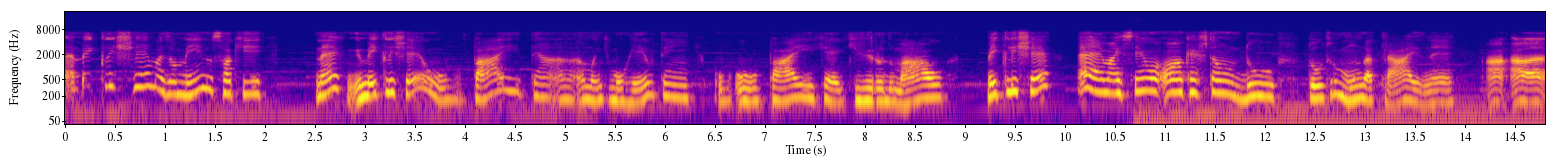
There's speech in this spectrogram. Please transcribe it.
é meio clichê, mais ou menos, só que. Né, meio clichê, o pai, tem a mãe que morreu, tem o, o pai que, é- que virou do mal, Meio clichê, é, mas tem uma questão do, do outro mundo atrás, né? A, a,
